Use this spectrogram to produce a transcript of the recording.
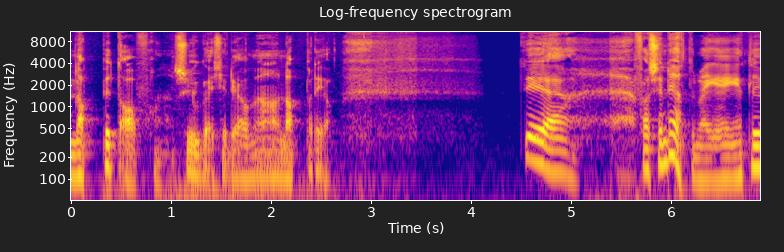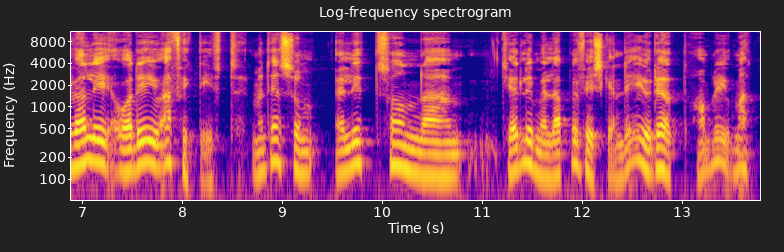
nappet av. Han suger ikke de av, men han napper de av. Det fascinerte meg egentlig veldig, og det er jo effektivt. Men det som er litt sånn uh, kjedelig med leppefisken, det er jo det at han blir jo mett.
